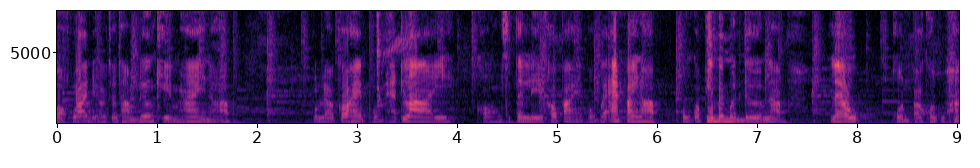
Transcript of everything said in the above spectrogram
บอกว่าเดี๋ยวจะทำเรื่องเคมให้นะครับ แล้วก็ให้ผมแอดไลน์ของสเตเลเข้าไป ผมก็แอดไปนะครับ ผมก็พิมพ์ไปเหมือนเดิมนะครับ แล้วผลปรากฏว่า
